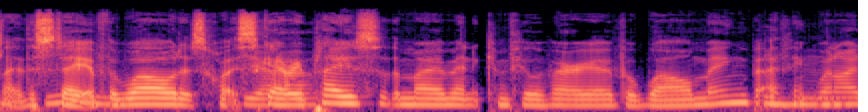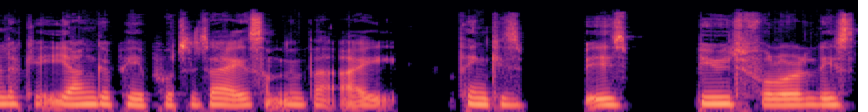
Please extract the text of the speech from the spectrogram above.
Like the state of the Mm. world, it's quite a scary Yeah. place at the moment. It can feel very overwhelming. But I think when. I look at younger people today, something that I think is is beautiful, or at least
